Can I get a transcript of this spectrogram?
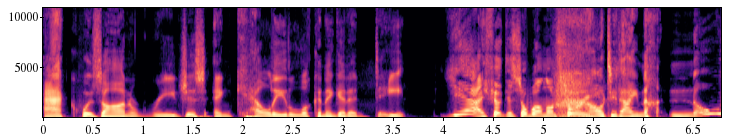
Ack was on Regis and Kelly looking to get a date. Yeah, I feel like this is a well-known story. How did I not know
